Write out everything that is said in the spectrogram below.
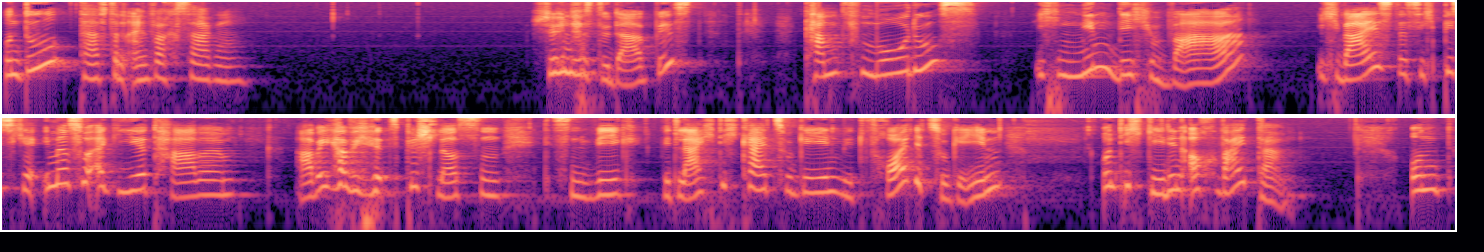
Und du darfst dann einfach sagen, schön, dass du da bist. Kampfmodus. Ich nimm dich wahr. Ich weiß, dass ich bisher immer so agiert habe, aber ich habe jetzt beschlossen, diesen Weg mit Leichtigkeit zu gehen, mit Freude zu gehen und ich gehe den auch weiter. Und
